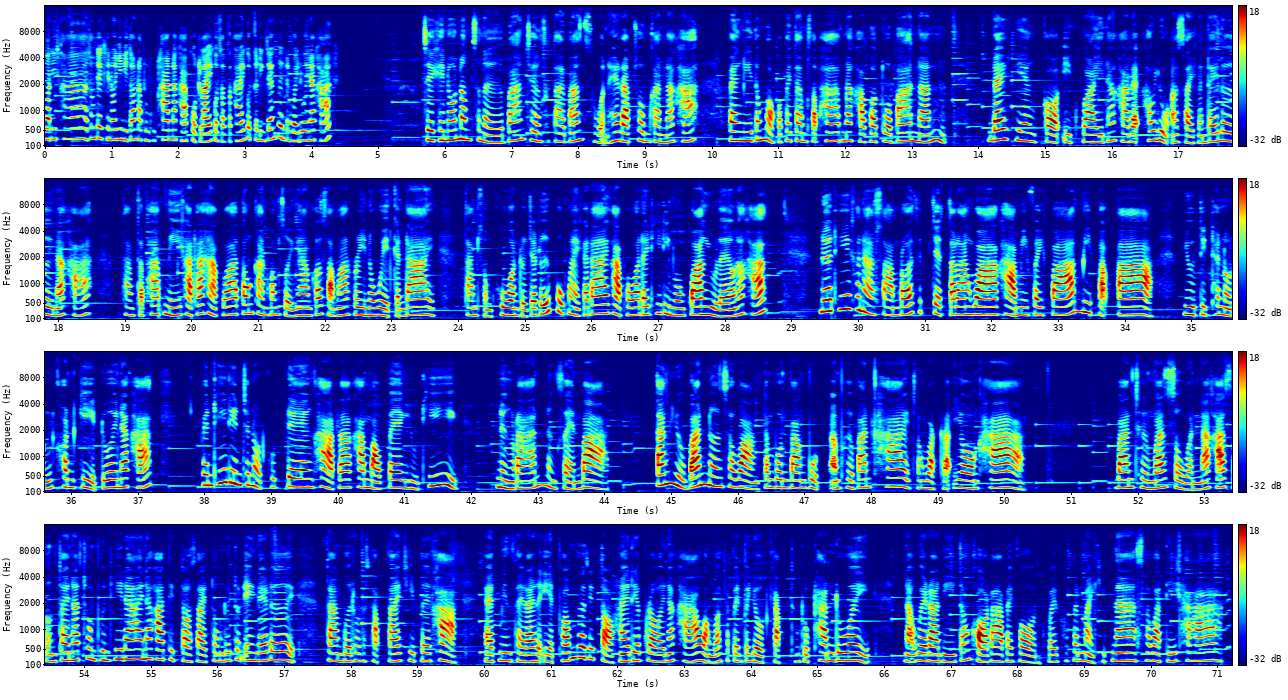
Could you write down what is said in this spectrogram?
สวัสดีค่ะ ช่องเจคโนยินดีต้อนรับทุกๆท่านนะคะ กดไลค์ กด subscribe กดกระดิ่งแจ้งเตือนกันไว้ด้วยนะคะ JK n o นำเสนอบ้านเชิงสไตล์บ้านสวนให้รับชมกันนะคะ แปลงนี้ต้องบอกว่าไปตามสภาพนะคะ เพราะตัวบ้านนั้น ได้เพียงก่ออิฐไว้นะคะ และเข้าอยู่อาศัยกันได้เลยนะคะ ตามสภาพนี้ค่ะ ถ้าหากว่าต้องการความสวยงามก็สามารถรีโนเวทกันได้ ตามสมควรหรือจะรื้อปลูกใหม่ก็ได้ค่ะ เพราะว่าได้ที่ดินวงกว้างอยู่แล้วนะคะ เนื้อที่ขนาด 317 ตารางวาค่ะ มีไฟฟ้า มีประปา อยู่ติดถนนคอนกรีตด้วยนะคะ เป็นที่ดินโฉนดขุดแดงค่ะ ราคาเหมาแปลงอยู่ที่1ล้าน1แสนบาท ตั้งอยู่บ้านเนินสว่าง ตำบลบางบุตรอำเภอบ้านค่าย จังหวัดระยองค่ะ บ้านเชิงบ้านสวนนะคะ สนใจนัดชมพื้นที่ได้นะคะ ติดต่อสายตรงด้วยตนเองได้เลย ตามเบอร์โทรศัพท์ใต้คลิปเลยค่ะ แอดมินใส่รายละเอียดพร้อมเบอร์ติดต่อให้เรียบร้อยนะคะ หวังว่าจะเป็นประโยชน์กับทุกๆท่านด้วยณเวลานี้ต้องขอลาไปก่อน ไว้พบกันใหม่คลิปหน้า สวัสดีค่ะ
